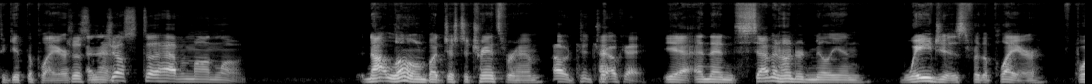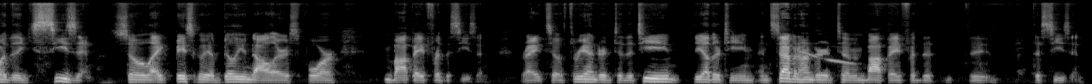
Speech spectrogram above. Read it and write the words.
to get the player, Just and then, just to have him on loan. not loan, but just to transfer him. Oh, to, tra- okay. Yeah, and then 700 million wages for the player for the season. So like basically a billion dollars for Mbappe for the season, right? So 300 to the team, the other team, and 700 to Mbappe for the the, the season.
